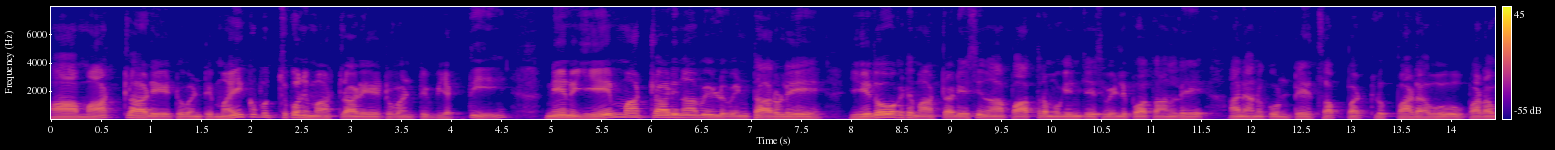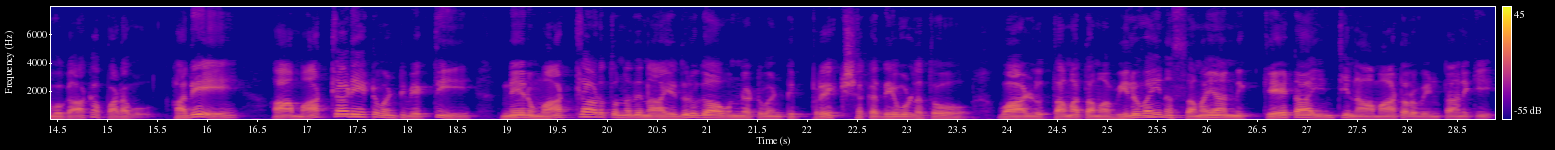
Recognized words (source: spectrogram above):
ఆ మాట్లాడేటువంటి మైకు పుచ్చుకొని మాట్లాడేటువంటి వ్యక్తి నేను ఏం మాట్లాడినా వీళ్ళు వింటారులే ఏదో ఒకటి మాట్లాడేసి నా పాత్ర ముగించేసి వెళ్ళిపోతానులే అని అనుకుంటే చప్పట్లు పడవు పడవుగాక పడవు. అదే ఆ మాట్లాడేటువంటి వ్యక్తి నేను మాట్లాడుతున్నది నా ఎదురుగా ఉన్నటువంటి ప్రేక్షక దేవుళ్ళతో వాళ్ళు తమ తమ విలువైన సమయాన్ని కేటాయించి నా మాటలు వినటానికి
